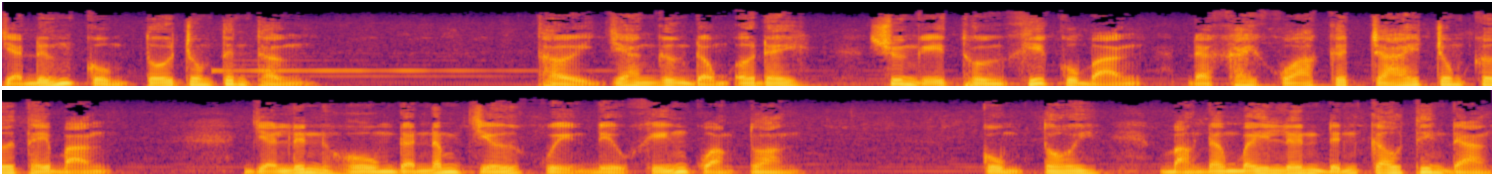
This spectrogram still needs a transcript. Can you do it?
và đứng cùng tôi trong tinh thần? Thời gian ngưng động ở đây, suy nghĩ thuần khiết của bạn đã khai qua kết trái trong cơ thể bạn và linh hồn đã nắm giữ quyền điều khiển hoàn toàn. Cùng tôi, bạn đang bay lên đỉnh cao thiên đàng.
